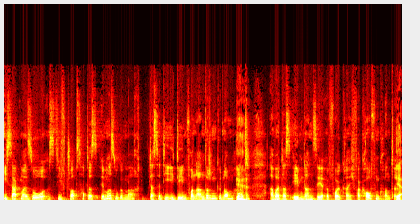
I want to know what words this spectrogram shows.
ich sag mal so, Steve Jobs hat das immer so gemacht, dass er die Ideen von anderen genommen hat, ja. aber das eben dann sehr erfolgreich verkaufen konnte. Ja.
